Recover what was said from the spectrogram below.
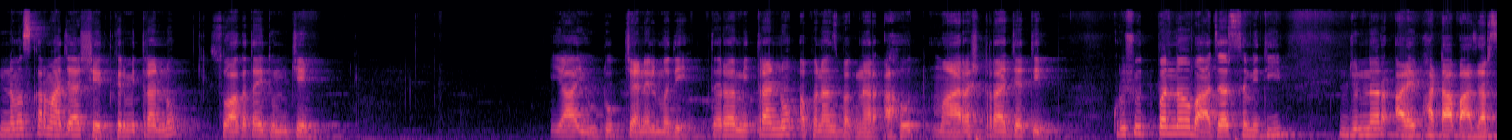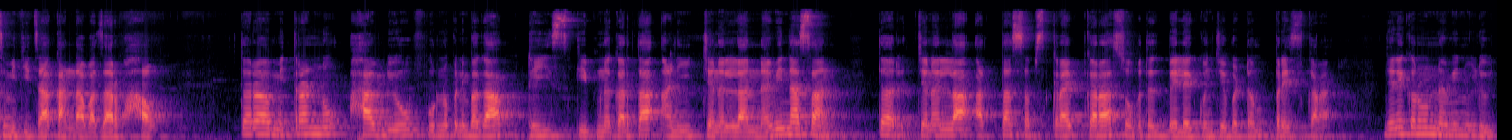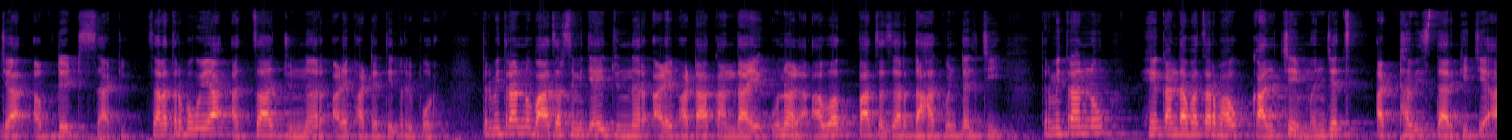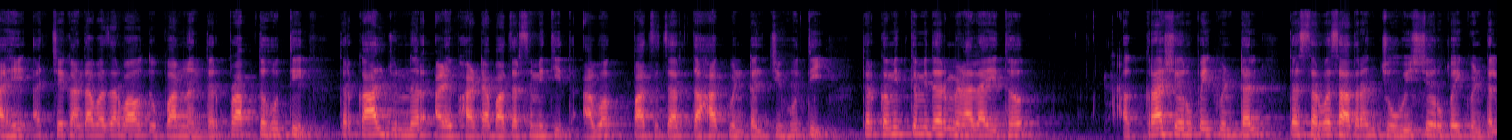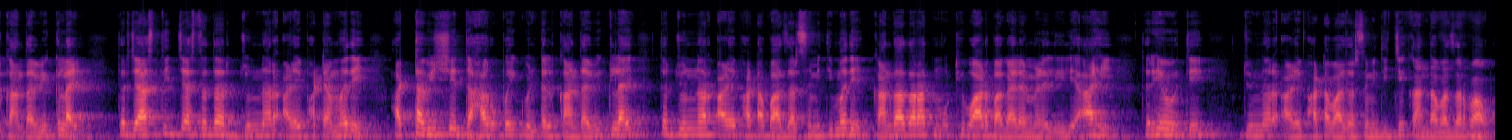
नमस्कार माझ्या शेतकरी मित्रांनो स्वागत आहे तुमचे या यूट्यूब चॅनलमध्ये तर मित्रांनो आपण आज बघणार आहोत महाराष्ट्र राज्यातील कृषी उत्पन्न बाजार समिती जुन्नर आळेफाटा बाजार समितीचा कांदा बाजार भाव. तर मित्रांनो हा व्हिडिओ पूर्णपणे बघा कुठेही स्किप न करता आणि चॅनलला नवीन असाल तर चॅनलला आत्ता सबस्क्राईब करा सोबतच बेल आयकॉनचे बटन प्रेस करा. जेणेकरून नवीन व्हिडिओच्या अपडेट्ससाठी. चला तर बघूया आजचा जुन्नर आळेफाट्यातील रिपोर्ट तर मित्रांनो बाजार समिती आहे जुन्नर आळेफाटा कांदा आहे उन्हाळ. आवक पाच हजार दहा क्विंटलची. तर मित्रांनो हे कांदा बाजार भाव कालचे म्हणजेच अठ्ठावीस तारखेचे आहे. आजचे कांदा बाजार भाव दुपारनंतर प्राप्त होतील. तर काल जुन्नर आळेफाटा बाजार समितीत आवक पाच हजार दहा क्विंटलची होती. तर कमीत कमी दर मिळाला इथं अकराशे रुपये क्विंटल तर सर्वसाधारण चोवीसशे रुपये क्विंटल कांदा विकलाय. तर जास्तीत जास्त दर जुन्नर आळेफाट्यामध्ये अठ्ठावीसशे दहा रुपये क्विंटल कांदा विकलाय. तर जुन्नर आळेफाटा बाजार समितीमध्ये कांदा दरात मोठी वाढ बघायला मिळालेली आहे. तर हे होते जुन्नर आळेफाटा बाजार समितीचे कांदा बाजार भाव.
